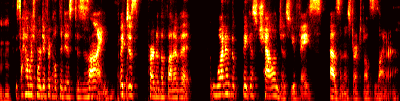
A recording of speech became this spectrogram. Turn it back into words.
Mm-hmm. How much more difficult it is to design, which is part of the fun of it. What are the biggest challenges you face as an instructional designer?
